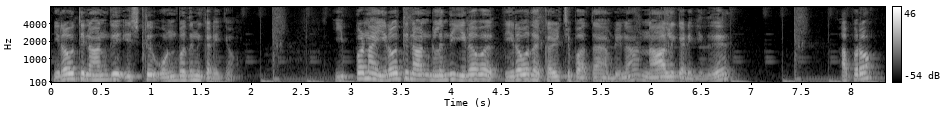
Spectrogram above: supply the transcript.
இருபத்தி நான்கு இஷ்டு ஒன்பதுன்னு கிடைக்கும். இப்போ நான் இருபத்தி நான்குலேருந்து இருபது இருபதை கழித்து பார்த்தேன் அப்படின்னா நாலு கிடைக்குது. அப்புறம்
